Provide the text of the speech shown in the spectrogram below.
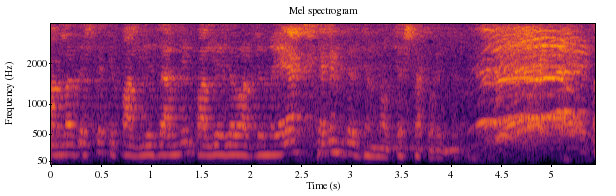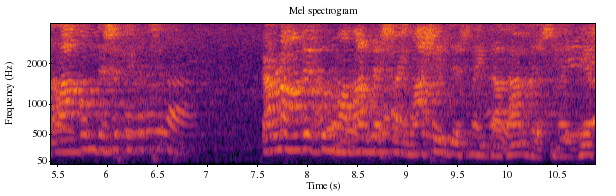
বাংলাদেশ থেকে পালিয়ে যাননি, পালিয়ে যাওয়ার জন্য এক সেকেন্ডের জন্য চেষ্টা করেননি তারা আপন দেশে থেকেছে। কারণ আমাদের কোনো মামার দেশ নাই, মাসির দেশ নাই, দাদার দেশ নাই, দেশ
